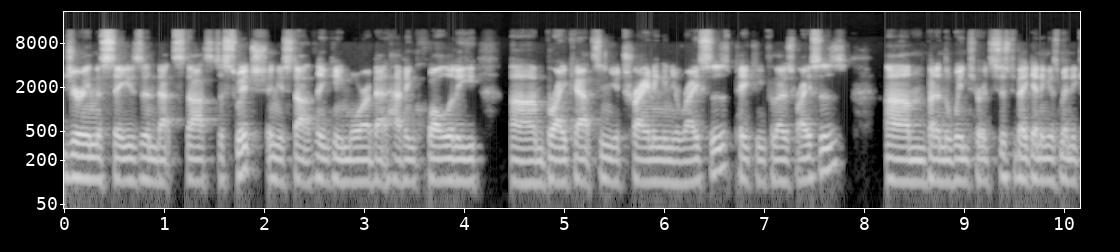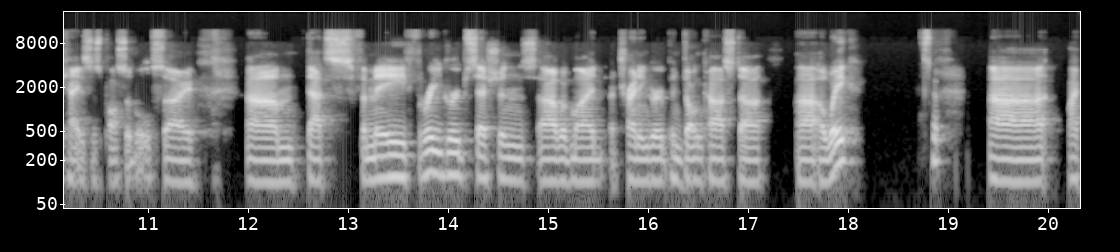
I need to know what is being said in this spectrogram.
during the season that starts to switch, and you start thinking more about having quality um, breakouts in your training and your races, peaking for those races. Um, but in the winter, it's just about getting as many Ks as possible. So um, that's for me three group sessions uh, with my training group in Doncaster uh, a week. Yep. Uh, I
